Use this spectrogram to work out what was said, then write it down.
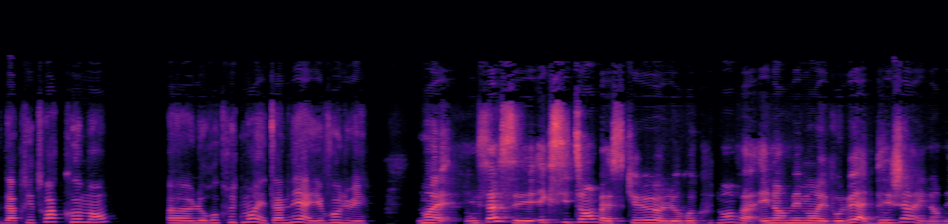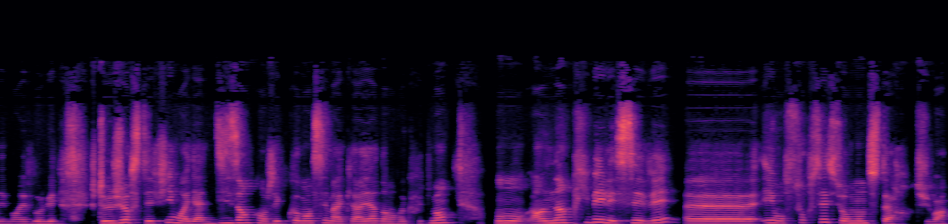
d'après toi, comment, euh, le recrutement est amené à évoluer? Ouais, donc ça c'est excitant parce que le recrutement va énormément évoluer, a déjà énormément évolué. Je te jure, Stéphie, moi il y a dix ans quand j'ai commencé ma carrière dans le recrutement, on, imprimait les CV euh, et on sourçait sur Monster, tu vois.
